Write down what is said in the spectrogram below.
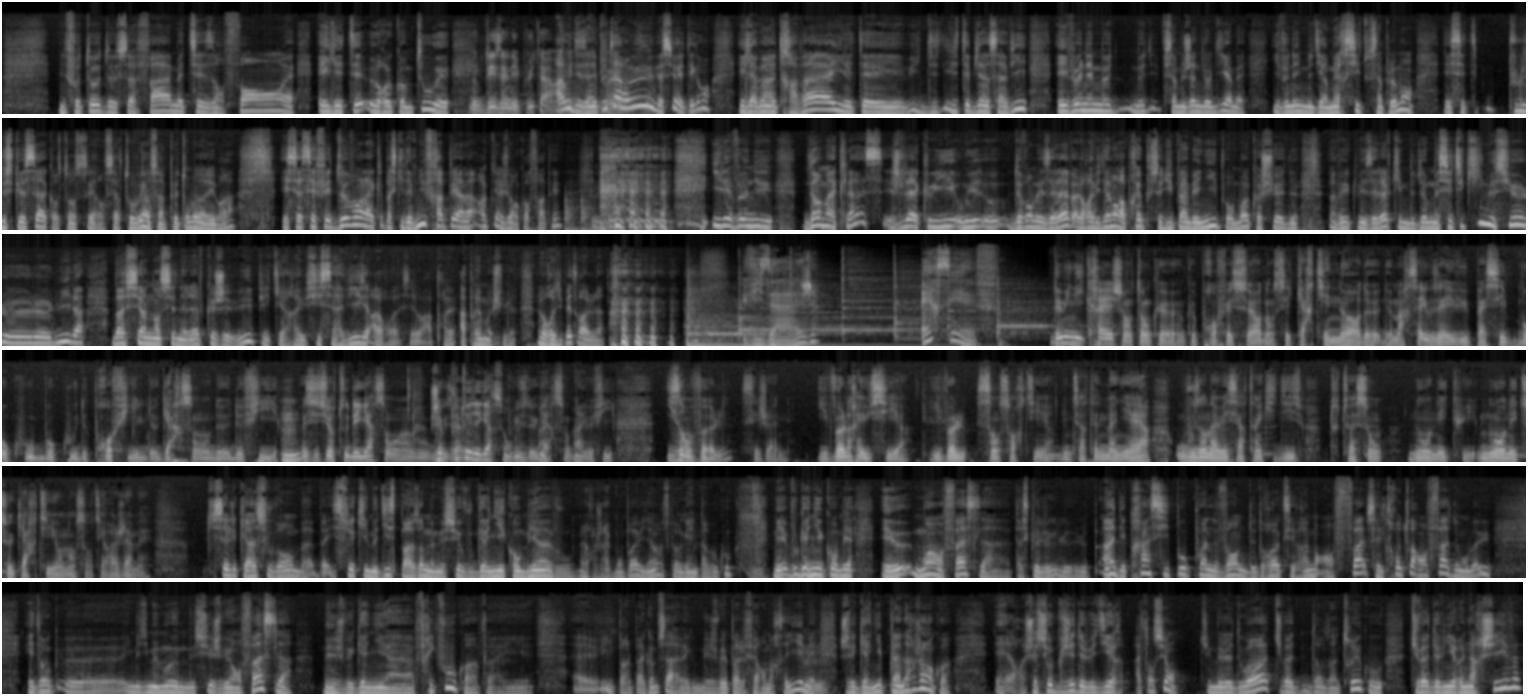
une photo de sa femme et de ses enfants, et, il était heureux comme tout. Et, Donc des années plus tard. Ah oui, des années plus tard, oui, bien sûr, il était grand. il avait un travail, il était, il, était bien sa vie, et il venait me, me, ça me gêne de le dire, mais il venait me dire merci tout simplement. Et c'est plus que ça, quand on s'est, on s'est retrouvés, on s'est un peu tombé dans les bras. Et ça s'est fait devant la classe, parce qu'il est venu frapper à ma... Oh, j'ai encore frappé. il est venu dans ma classe, je l'ai accueilli au milieu, devant mes élèves. Alors évidemment, après, c'est du pain béni pour moi quand je suis avec mes élèves qui me demandent, mais c'était qui, monsieur, le, lui, là? Bah, c'est un ancien élève que j'ai vu, puis qui a réussi sa vie. Alors, après, après, moi, je suis le, le roi du pétrole, là. Visage, RCF. Dominique Reich, en tant que, professeur dans ces quartiers nord de, Marseille, vous avez vu passer beaucoup, beaucoup de profils de garçons, de, filles. Mmh. C'est surtout des garçons. Hein. J'ai plutôt des garçons. Plus de garçons que de filles. Ils en veulent, ces jeunes. Ils veulent réussir, ils veulent s'en sortir d'une certaine manière. Ou vous en avez certains qui disent, de toute façon, nous on est cuit, nous on est de ce quartier, on n'en sortira jamais c'est le cas souvent. Bah, bah, ceux qui me disent, par exemple, monsieur, vous gagnez combien, vous? Alors, je réponds pas, évidemment, parce qu'on ne gagne pas beaucoup. Mais vous gagnez combien? Et moi, en face, là, parce que le, un des principaux points de vente de drogue, c'est vraiment en face, c'est le trottoir en face de mon bahut. Et donc, euh, il me dit, mais moi, monsieur, je vais en face, là, mais je vais gagner un fric fou, quoi. Enfin, il, euh, parle pas comme ça, mais je vais pas le faire en marseillais, mais mm. je vais gagner plein d'argent, quoi. Et alors, je suis obligé de lui dire, attention, tu mets le doigt, tu vas dans un truc où tu vas devenir une archive,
